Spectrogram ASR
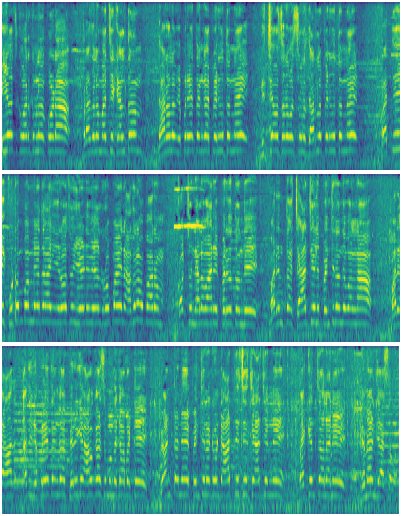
నియోజకవర్గంలో కూడా ప్రజల మధ్యకి వెళ్తాం. ధరలు విపరీతంగా పెరుగుతున్నాయి. నిత్యావసర వస్తువులు ధరలు పెరుగుతున్నాయి. ప్రతి కుటుంబం మీద ఈరోజు ఏడు వేల రూపాయల అదనపు భారం ఖర్చు నెలవారీ పెరుగుతుంది. మరింత ఛార్జీలు పెంచినందువలన మరి అది విపరీతంగా పెరిగే అవకాశం ఉంది కాబట్టి వెంటనే పెంచినటువంటి ఆర్టీసీ ఛార్జీల్ని తగ్గించాలని డిమాండ్ చేస్తా ఉన్నాం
